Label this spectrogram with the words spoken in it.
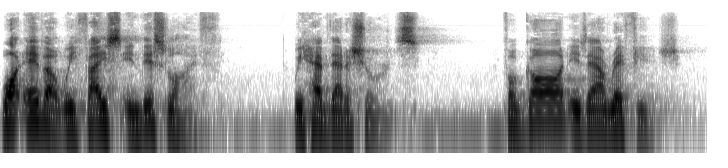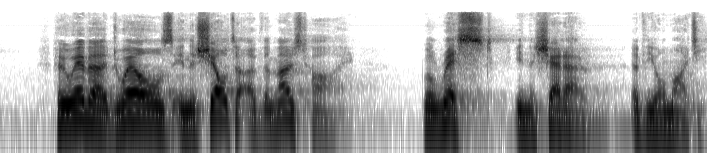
Whatever we face in this life, we have that assurance. For God is our refuge. Whoever dwells in the shelter of the Most High will rest in the shadow of the Almighty.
